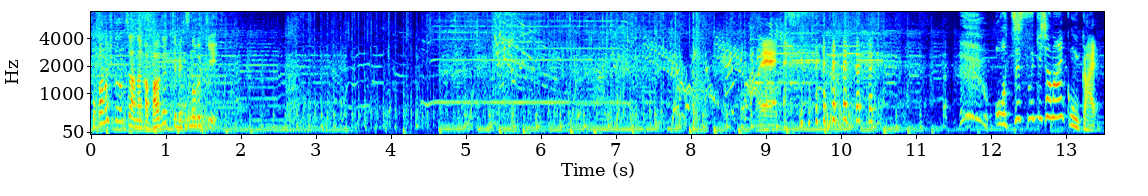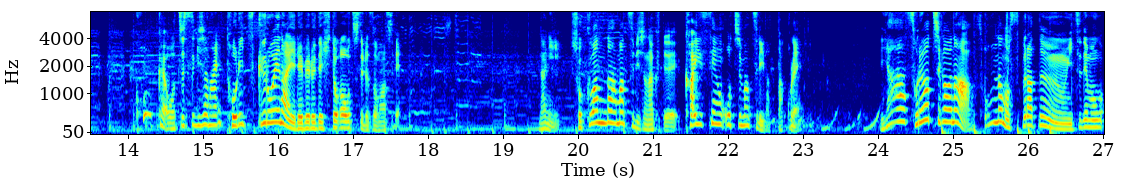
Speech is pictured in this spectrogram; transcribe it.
他の人たちはなんかバグって別の武器。落ちすぎじゃない？今回。今回落ちすぎじゃない？取り繕えないレベルで人が落ちてるぞマジで。何？食ワンダー祭りじゃなくて海鮮落ち祭りだった？これ。いやーそれは違うな。そんなのスプラトゥーンいつでも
